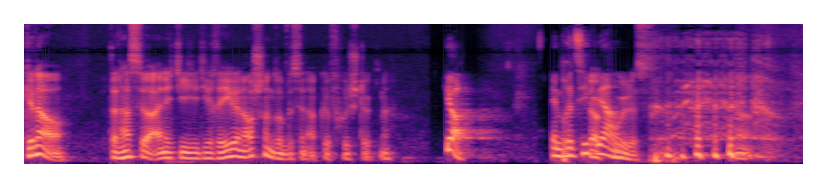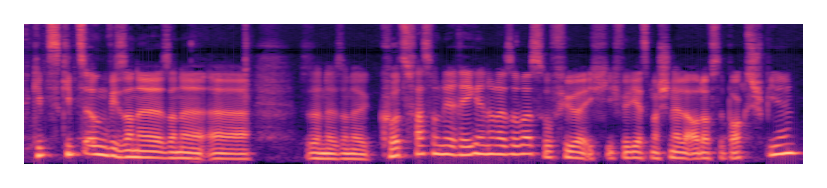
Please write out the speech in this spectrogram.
genau. Dann hast du ja eigentlich die, die Regeln auch schon so ein bisschen abgefrühstückt, ne? Ja, im Prinzip ja. ja. Cool ist. ja. Gibt's, gibt's irgendwie so eine, so eine, äh, so eine, so eine Kurzfassung der Regeln oder sowas? So für, ich, ich will jetzt mal schnell out of the box spielen,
